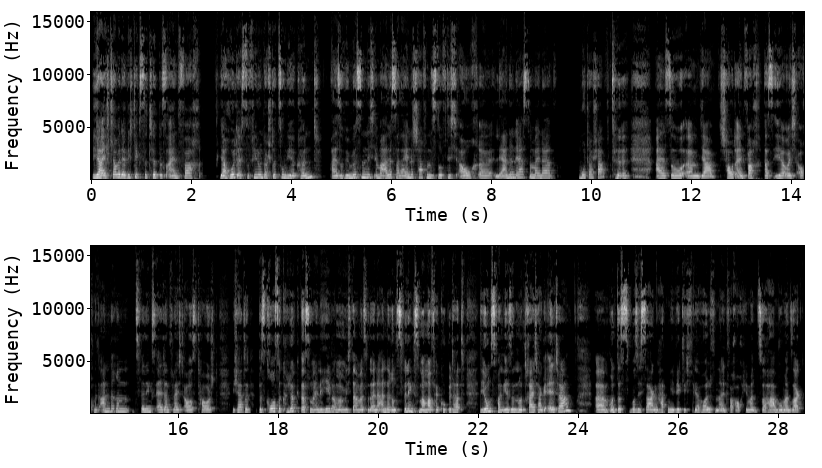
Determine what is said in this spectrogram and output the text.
Ja, ich glaube, der wichtigste Tipp ist einfach, ja, holt euch so viel Unterstützung, wie ihr könnt. Also wir müssen nicht immer alles alleine schaffen. Das durfte ich auch äh, lernen erst in meiner Mutterschaft. Also ähm, ja, schaut einfach, dass ihr euch auch mit anderen Zwillingseltern vielleicht austauscht. Ich hatte das große Glück, dass meine Hebamme mich damals mit einer anderen Zwillingsmama verkuppelt hat. Die Jungs von ihr sind nur drei Tage älter. Ähm, und das, muss ich sagen, hat mir wirklich geholfen, einfach auch jemanden zu haben, wo man sagt,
